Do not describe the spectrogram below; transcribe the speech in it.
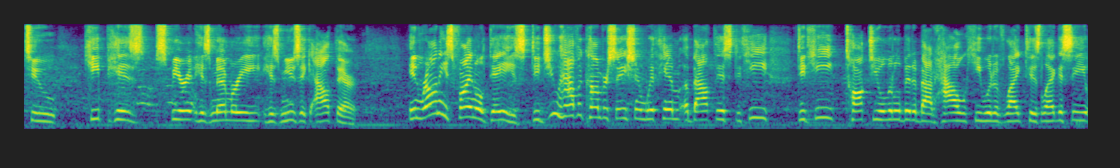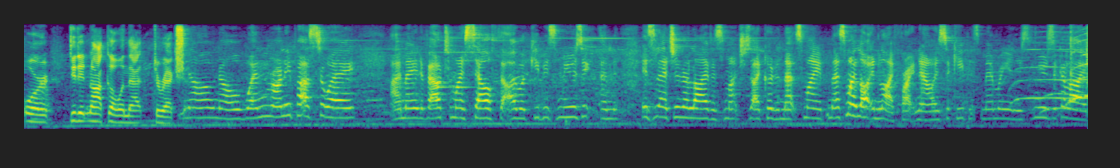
to keep his spirit, his memory, his music out there. In Ronnie's final days, did you have a conversation with him about this? Did he Did he talk to you a little bit about how he would have liked his legacy, or did it not go in that direction? No, no. When Ronnie passed away, I made a vow to myself that I would keep his music and his legend alive as much as I could, and that's my that's my lot in life right now is to keep his memory and his music alive.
